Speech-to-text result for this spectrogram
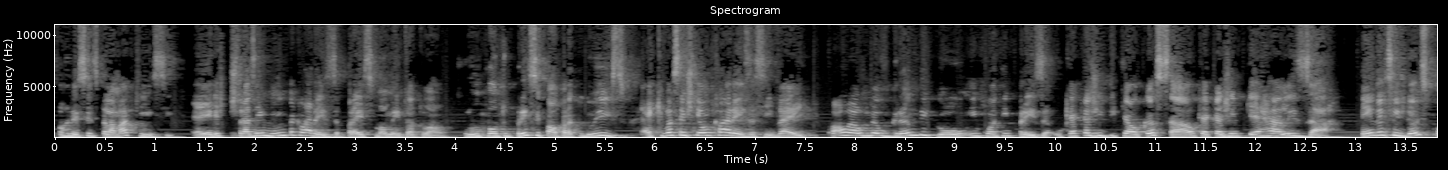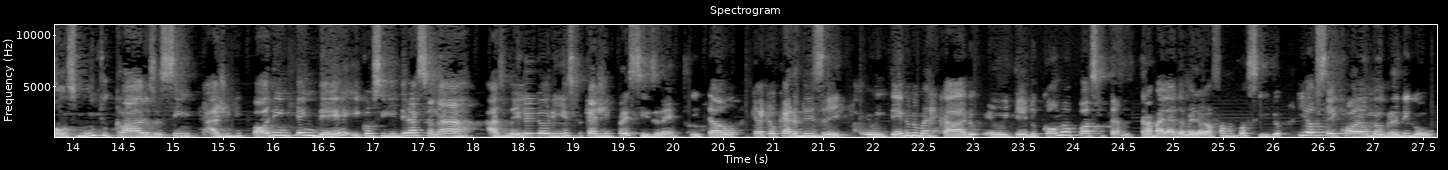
fornecidos pela McKinsey. É, eles trazem muita clareza para esse momento atual. Um ponto principal para tudo isso é que vocês tenham clareza, assim, velho, qual é o meu grande goal enquanto empresa? O que é que a gente quer alcançar? O que é que a gente quer realizar? Tendo esses dois pontos muito claros, assim, a gente pode entender e conseguir direcionar as melhorias que a gente precisa, né? Então, o que é que eu quero dizer? Eu entendo do mercado, eu entendo como eu posso tra trabalhar da melhor forma possível e eu sei qual é o meu grande gol.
